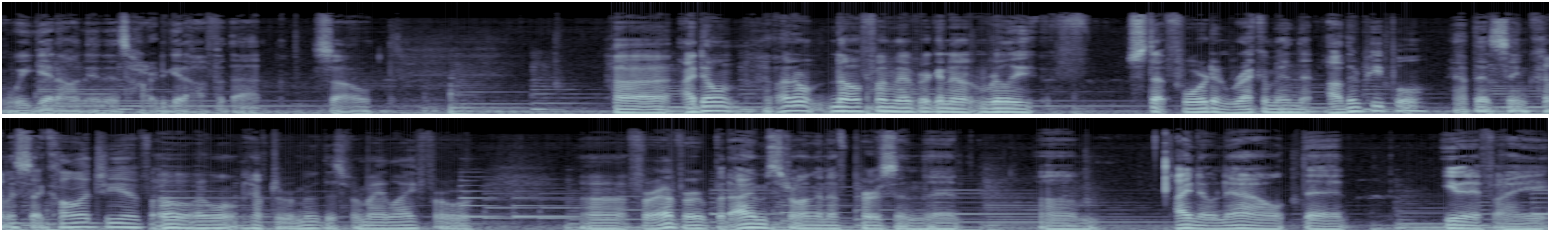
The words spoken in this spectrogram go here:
we get on and it's hard to get off of that. So uh, I don't I don't know if I'm ever gonna really step forward and recommend that other people have that same kind of psychology of oh I won't have to remove this from my life for uh, forever but I'm a strong enough person that um, I know now that even if I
